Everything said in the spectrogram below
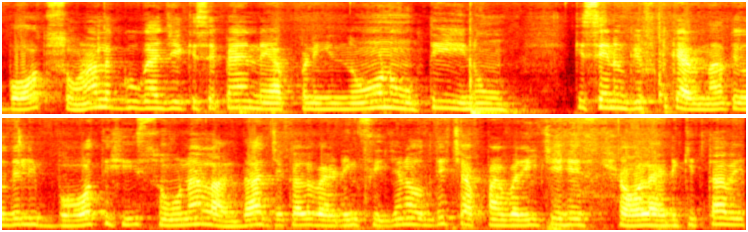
ਬਹੁਤ ਸੋਹਣਾ ਲੱਗੂਗਾ। ਜੇ ਕਿਸੇ ਭੈਣ ਨੇ ਆਪਣੀ ਨੂੰਹ ਨੂੰ, ਧੀ ਨੂੰ ਕਿਸੇ ਨੂੰ ਗਿਫਟ ਕਰਨਾ, ਤੇ ਉਹਦੇ ਲਈ ਬਹੁਤ ਹੀ ਸੋਹਣਾ ਲੱਗਦਾ। ਅੱਜ ਕੱਲ ਵੈਡਿੰਗ ਸੀਜ਼ਨ ਆ, ਉਹਦੇ ਚ ਆਪਾਂ ਵਰੀ ਚ ਇਹ ਸ਼ਾਲ ਐਡ ਕੀਤਾ ਵੇ,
